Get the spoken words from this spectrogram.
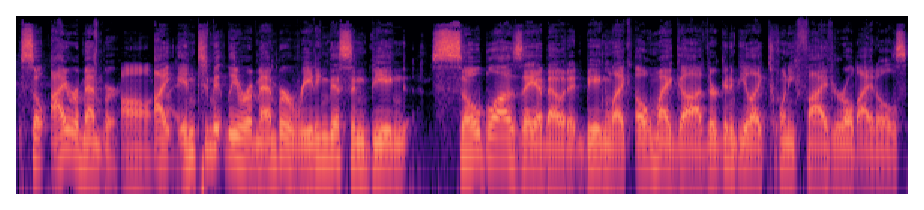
So I remember, All I intimately remember reading this and being so blasé about it, being like, oh my god, they're going to be like 25 year old idols.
